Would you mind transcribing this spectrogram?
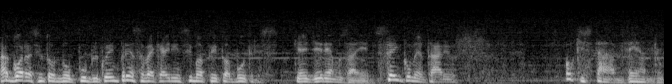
Agora se tornou público, a imprensa vai cair em cima feito abutres. Que diremos a eles? Sem comentários. O que está havendo?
